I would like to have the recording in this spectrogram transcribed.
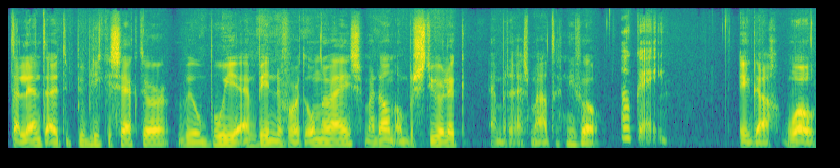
talent uit de publieke sector wil boeien en binden voor het onderwijs, maar dan op bestuurlijk en bedrijfsmatig niveau. Oké. Ik dacht, wow,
